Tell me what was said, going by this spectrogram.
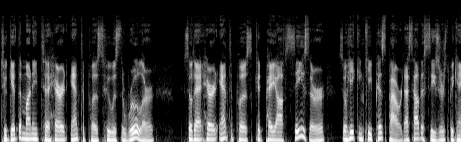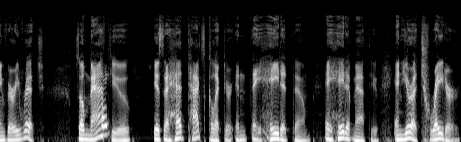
to give the money to Herod Antipas, who was the ruler so that Herod Antipas could pay off Caesar so he can keep his power. That's how the Caesars became very rich. So Matthew right. is a head tax collector and they hated them. They hated Matthew. And you're a traitor.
